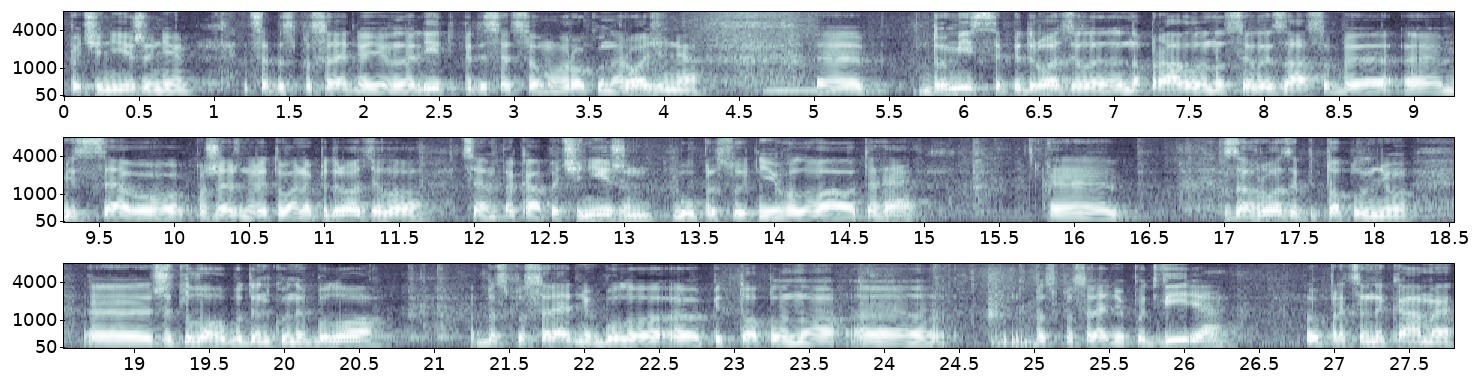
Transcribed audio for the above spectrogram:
в Печеніжині. Це безпосередньо інвалід 57-го року народження. До місця підрозділу направлено сили засоби е, місцевого пожежно-рятувального підрозділу. Це МПК Печеніжин, був присутній голова ОТГ. Е, Загрози підтопленню е, житлового будинку не було. Безпосередньо було підтоплено безпосередньо подвір'я працівниками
